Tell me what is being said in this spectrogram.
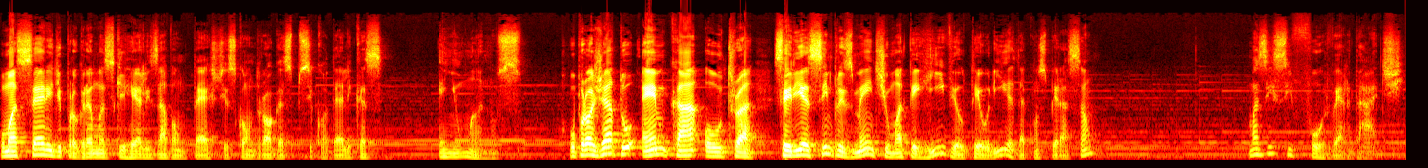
Uma série de programas que realizavam testes com drogas psicodélicas em humanos. O projeto MK Ultra seria simplesmente uma terrível teoria da conspiração? Mas e se for verdade?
